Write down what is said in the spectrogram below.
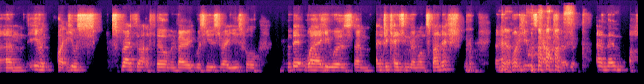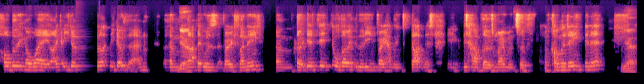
Um, even like he was spread throughout the film and very was used very useful. The bit where he was um, educating them on Spanish um, Yeah. when he was captured, and then hobbling away like, "Are you going to let me go then?" Um, Yeah. That bit was very funny. Um, so it did. It, although it leaned very heavily into darkness, it did have those moments of, of comedy in it. yeah,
